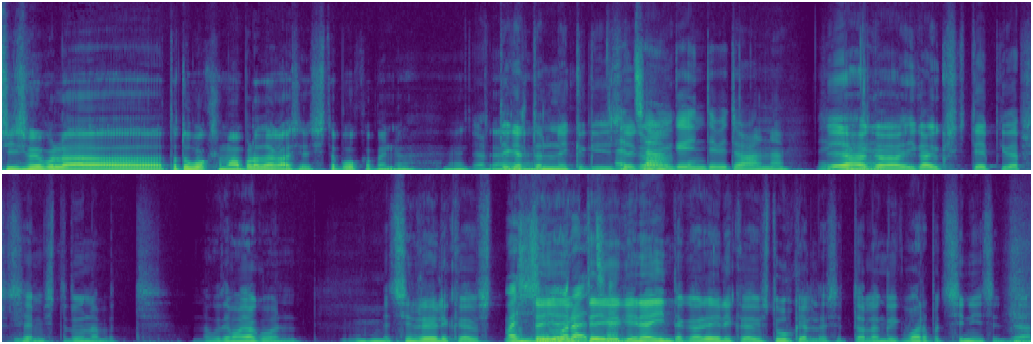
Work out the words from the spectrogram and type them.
siis võib-olla ta tuuakse maa peale tagasi ja siis ta puhkab, on ju. jah, tegelikult on ikkagi see et see ka... ongi individuaalne. jah, aga igaüks teebki täpselt see, mis ta tunneb, et nagu tema jagu on mm. -hmm. et siin Reelika just, noh, teie, teie keegi ei näinud, aga Reelika just uhkeldas, et tal on kõik varbad sinised ja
